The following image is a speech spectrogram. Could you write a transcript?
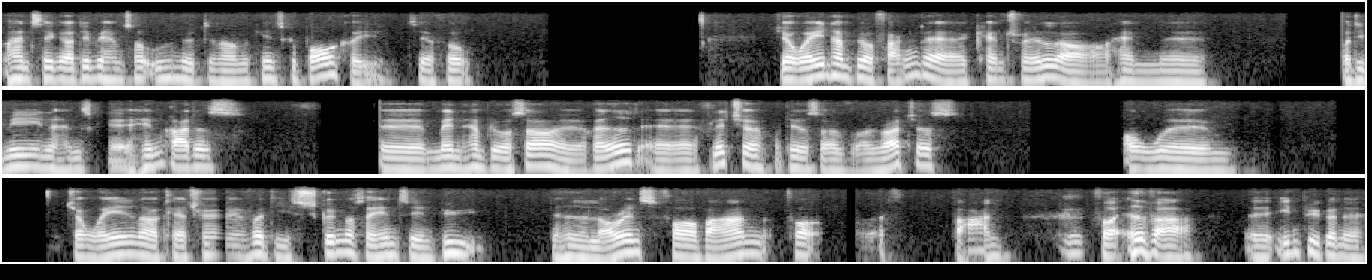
og han tænker, at det vil han så udnytte den amerikanske borgerkrig til at få. Joe han bliver fanget af Cantrell, og han øh, og de mener, at han skal henrettes. Øh, men han bliver så øh, reddet af Fletcher, og det er jo så Roy Rogers. Og øh, John Wayne og Claire Trevor, de skynder sig hen til en by, der hedder Lawrence, for at varen, for, varen, for at advare øh, indbyggerne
